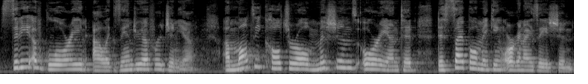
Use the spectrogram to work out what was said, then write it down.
City of Glory in Alexandria, Virginia, a multicultural, missions oriented, disciple making organization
